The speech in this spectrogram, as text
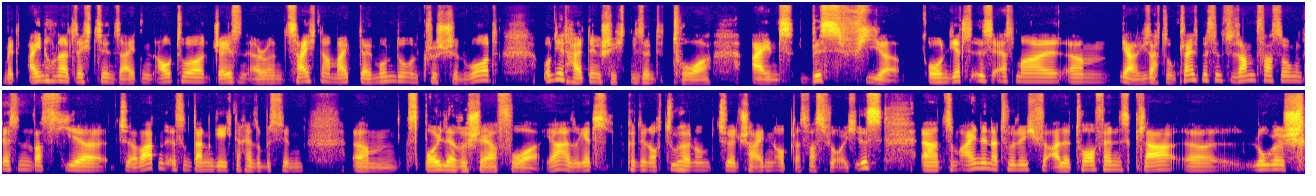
mit 116 Seiten. Autor Jason Aaron, Zeichner Mike Del Mundo und Christian Ward und die enthaltenen Geschichten sind Tor 1 bis 4. Und jetzt ist erstmal, ähm, ja, wie gesagt, so ein kleines bisschen Zusammenfassung dessen, was hier zu erwarten ist. Und dann gehe ich nachher so ein bisschen ähm, spoilerischer vor. Ja, also jetzt könnt ihr noch zuhören, um zu entscheiden, ob das was für euch ist. Äh, zum einen natürlich für alle Tor-Fans, klar, äh, logisch,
